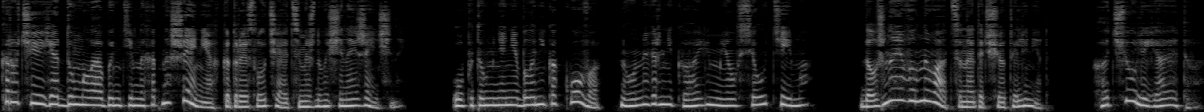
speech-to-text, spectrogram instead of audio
Короче, я думала об интимных отношениях, которые случаются между мужчиной и женщиной. Опыта у меня не было никакого, но он наверняка имелся у Тима. Должна я волноваться на этот счет или нет? Хочу ли я этого?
